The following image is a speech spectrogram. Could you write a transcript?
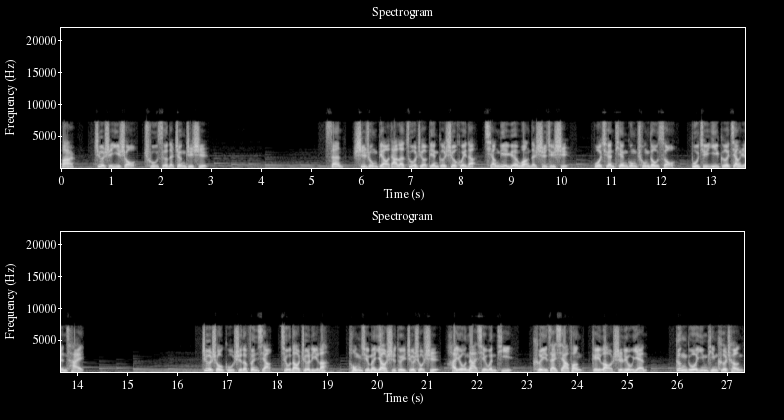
二、这是一首出色的政治诗。三。诗中表达了作者变革社会的强烈愿望的诗句是：“我劝天公重抖擞，不拘一格降人才。”这首古诗的分享就到这里了。同学们要是对这首诗还有哪些问题，可以在下方给老师留言。更多音频课程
